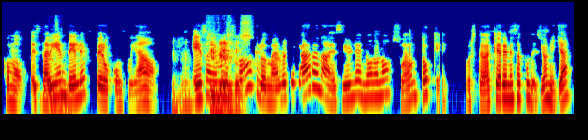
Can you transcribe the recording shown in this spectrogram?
como, está bien, Desen. dele, pero con cuidado. Ujú, Eso a mí me molestó, que los maes no llegaran a decirle, no, no, no, suave un toque, usted va a quedar en esa posición y ya,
